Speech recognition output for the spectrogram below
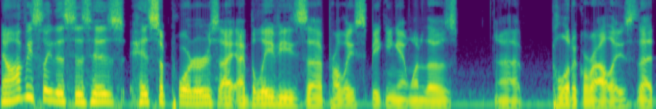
Now, obviously, this is his his supporters. I, I believe he's uh, probably speaking at one of those uh, political rallies. That,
